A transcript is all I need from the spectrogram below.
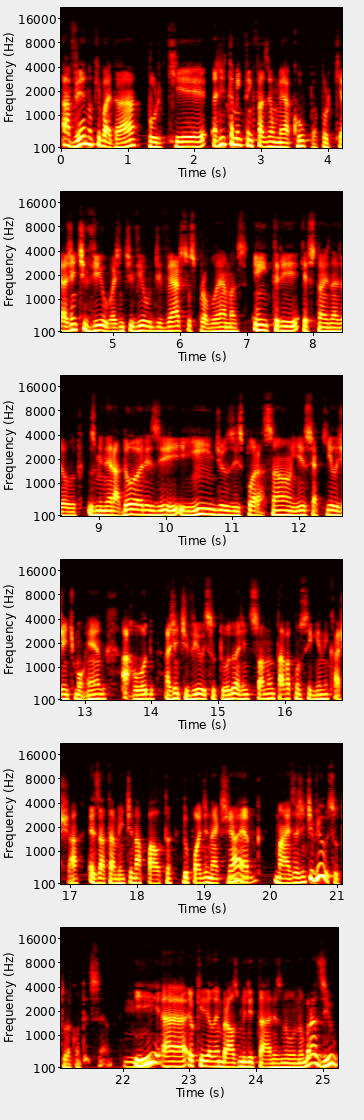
A ver no que vai dar, porque a gente também tem que fazer um meia-culpa, porque a gente viu, a gente viu diversos problemas entre questões, né, os mineradores e, e índios, e exploração, e isso e aquilo, gente morrendo a rodo. A gente viu isso tudo, a gente só não estava conseguindo encaixar exatamente na pauta do Podnext uhum. à época. Mas a gente viu isso tudo acontecendo. Uhum. E uh, eu queria lembrar os militares no, no Brasil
